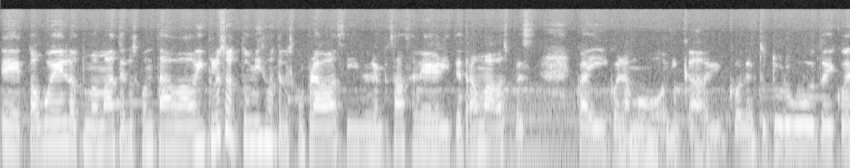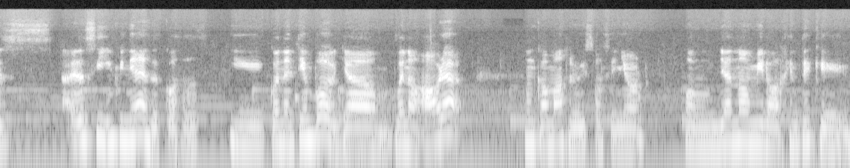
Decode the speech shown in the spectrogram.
eh, tu abuelo o tu mamá te los contaba, o incluso tú mismo te los comprabas y lo empezabas a leer y te traumabas, pues, ahí con la Mónica y con el tuturuto y pues, así, infinidades de cosas. Y con el tiempo ya, bueno, ahora nunca más lo he visto al señor. O ya no miro a gente que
